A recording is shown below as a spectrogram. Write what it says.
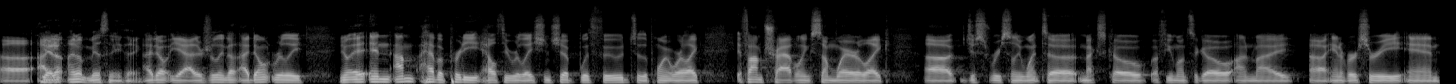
Uh, Yeah, I, don't, I don't miss anything. I don't. Yeah, there's really no. I don't really, you know, and I'm have a pretty healthy relationship with food to the point where like if I'm traveling somewhere, like uh, just recently went to Mexico a few months ago on my uh, anniversary and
